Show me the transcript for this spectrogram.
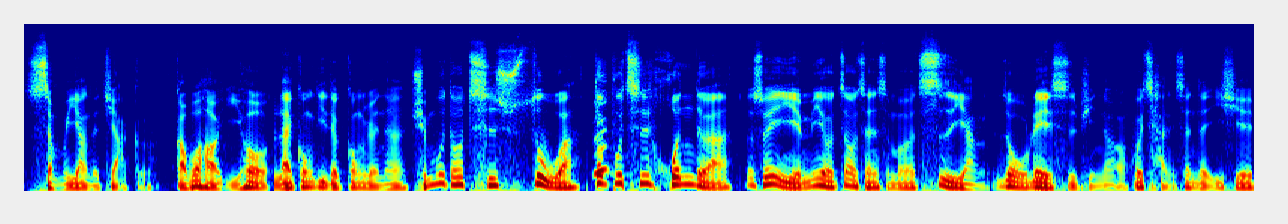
什么样的价格。搞不好以后来工地的工人呢，全部都吃素啊，都不吃荤的啊，所以也没有造成什么饲养肉类食品呢会产生的一些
